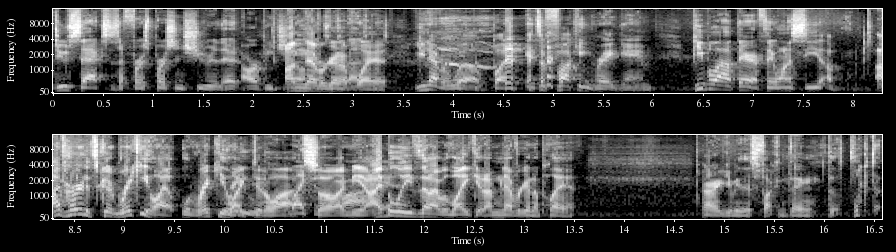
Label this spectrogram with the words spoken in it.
Deus Ex is a first person shooter that RPG I'm never gonna play it. you never will but it's a fucking great game people out there if they want to see a I've heard it's good. Ricky li- Ricky liked it a lot, liked it so a I mean, lot, I yeah. believe that I would like it. I'm never gonna play it. All right, give me this fucking thing. The- Look at that.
